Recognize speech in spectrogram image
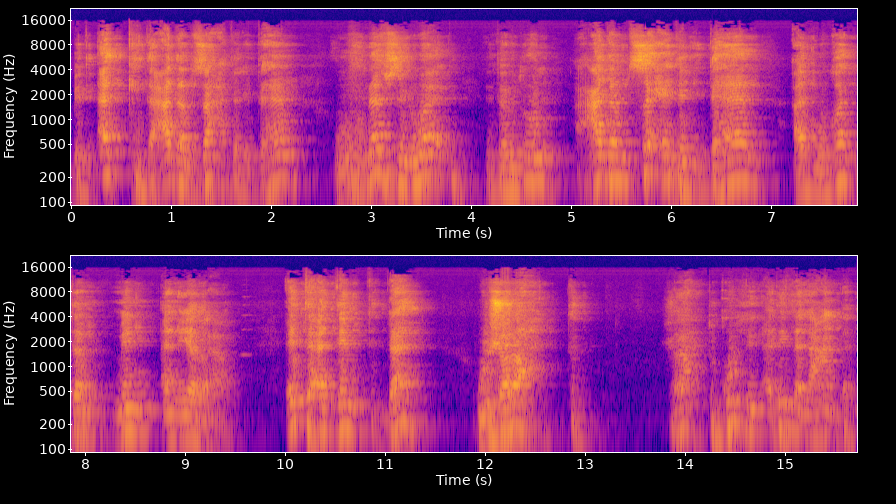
بتأكد عدم صحة الاتهام وفي نفس الوقت انت بتقول عدم صحة الاتهام المقدم من النيابه العامه انت قدمت ده وشرحت شرحت كل الأدلة اللي عندك.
